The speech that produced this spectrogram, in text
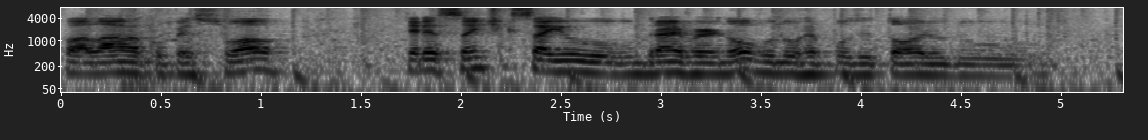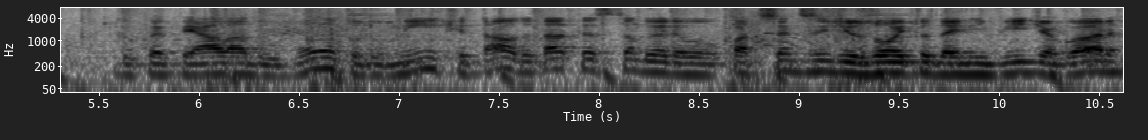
falava com o pessoal. Interessante que saiu um driver novo no repositório do, do PPA lá do Ubuntu, do Mint e tal. Eu tava testando ele, o 418 da NVIDIA agora.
